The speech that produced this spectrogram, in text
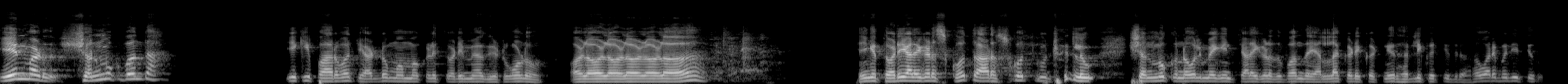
ಏನ್ ಮಾಡುದು? ಷಣ್ಮುಖ ಬಂದ? ಈಕಿ ಪಾರ್ವತಿ ಅಡ್ಡು ಮೊಮ್ಮಕ್ಕಳಿಗೆ ತೊಡಿ ಮ್ಯಾಗ ಇಟ್ಕೊಂಡು ಅಳ ಅಳ ಅಳ ಅಳ ಅಳ ಹಿಂಗೆ ತೊಡಿ ಅಳಗಡಿಸ್ಕೋತ ಆಡಸ್ಕೋತ ಕೂತಿದ್ಲು. ಷಣ್ಮುಖ ನೌಲ್ ಮ್ಯಾಗಿನ ತೆಳಗಿಳಿದು ಬಂದ ಎಲ್ಲ ಕಡೆ ಕಟ್ ನೀರು ಹರ್ಲಿ ಕತ್ತಿದ್ರು. ಹರವಾರಿ ಬಂದಿತ್ತಿದ್ರು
